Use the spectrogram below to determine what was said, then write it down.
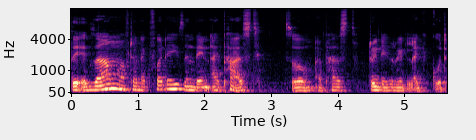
the exam after like four days and then i passed. So i passed really really like good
